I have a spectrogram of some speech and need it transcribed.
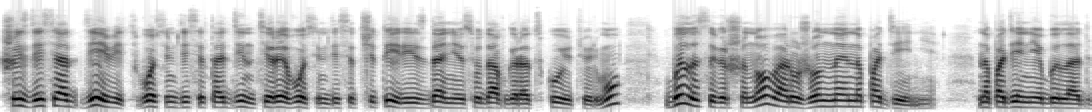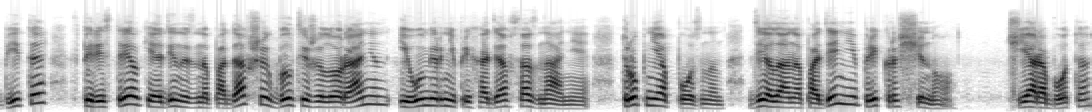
6981-84 из здания суда в городскую тюрьму, было совершено вооруженное нападение. Нападение было отбито, в перестрелке один из нападавших был тяжело ранен и умер, не приходя в сознание. Труп не опознан, дело о нападении прекращено. Чья работа?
